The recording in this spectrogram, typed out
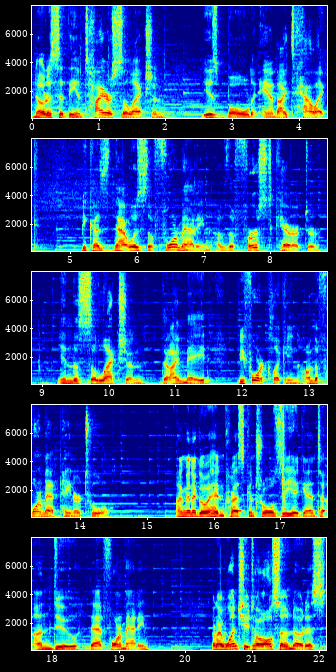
Notice that the entire selection is bold and italic because that was the formatting of the first character in the selection that I made before clicking on the Format Painter tool. I'm going to go ahead and press Ctrl Z again to undo that formatting. But I want you to also notice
